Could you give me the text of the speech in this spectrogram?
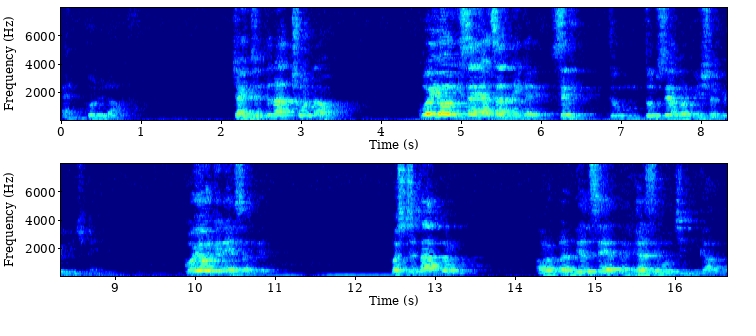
and put it off. चाहे जितना छोटा हो कोई और किसी असर नहीं करे। सिर्फ़ तुम तुमसे परमेश्वर के बीच में। कोई और के नहीं असर करे। पश्चाताप करो और अपना दिल से अपने घर से वो चीज़ निकाल दो।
